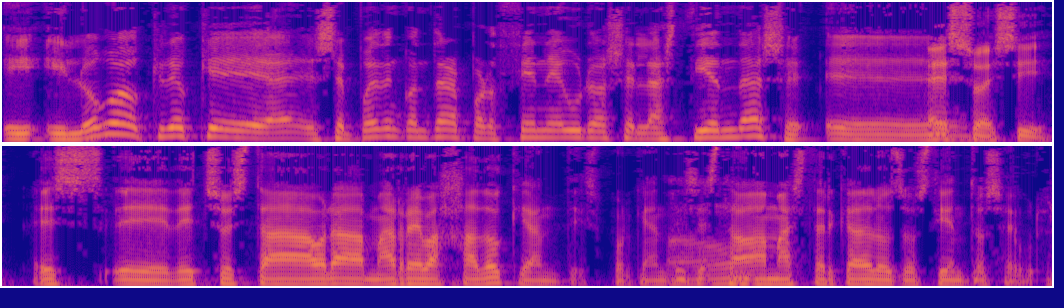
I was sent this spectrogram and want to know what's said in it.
Y, y luego creo que eh, se puede encontrar por 100 euros en las tiendas. eh, Eso es, sí. Es, eh, de hecho, está ahora más rebajado que antes, porque antes Ah. estaba más cerca de los 200 euros.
